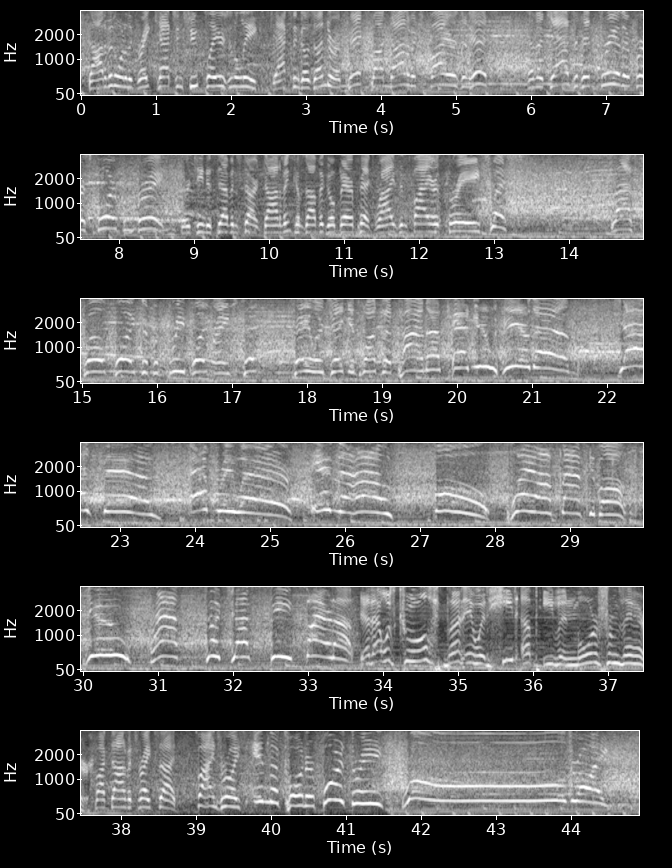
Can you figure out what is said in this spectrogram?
Donovan, one of the great catch and shoot players in the league. Jackson goes under a pick. Bogdanovich fires and hits. And the Jazz have hit three of their first four from three. 13 to 7 start. Donovan comes off a Gobert pick. Rise and fire three. Swish! Last 12 points are from three-point range. Ta- Taylor Jenkins wants a timeout. Can you hear them? Jazz fans everywhere in the house. Full playoff basketball. You have to just be fired up. Yeah, that was cool, but it would heat up even more from there. Bogdanovich right side finds Royce in the corner. 4-3. Rolls Royce.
